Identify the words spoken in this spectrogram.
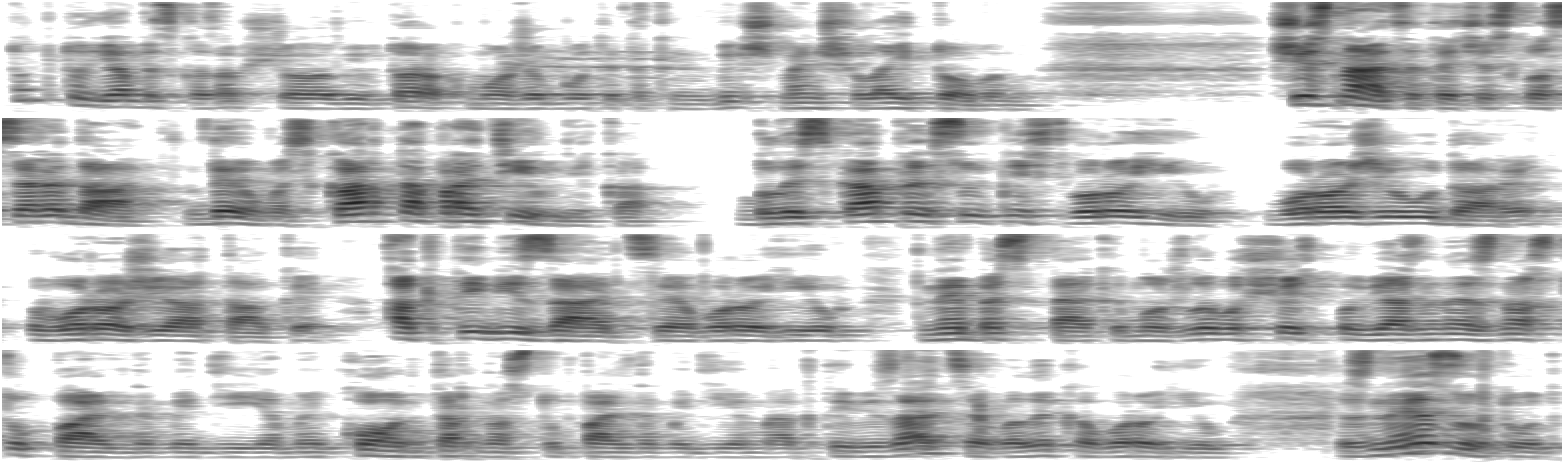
Тобто я би сказав, що вівторок може бути таким більш-менш лайтовим. 16 число, середа. Дивимось. Карта противника. Близька присутність ворогів, ворожі удари, ворожі атаки, активізація ворогів, небезпеки, можливо, щось пов'язане з наступальними діями, контрнаступальними діями, активізація велика ворогів. Знизу тут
